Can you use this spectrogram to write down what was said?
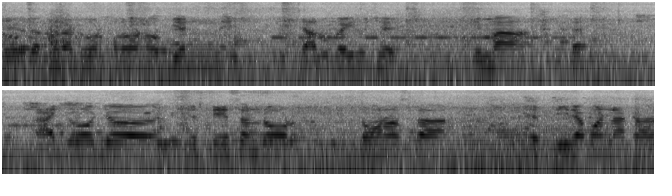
જે રખડા ઢોર પકડવાનું અભિયાન ચાલુ કર્યું છે, એમાં આજરોજ સ્ટેશન રોડ, ત્રણ રસ્તા પિરામણ નાકા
